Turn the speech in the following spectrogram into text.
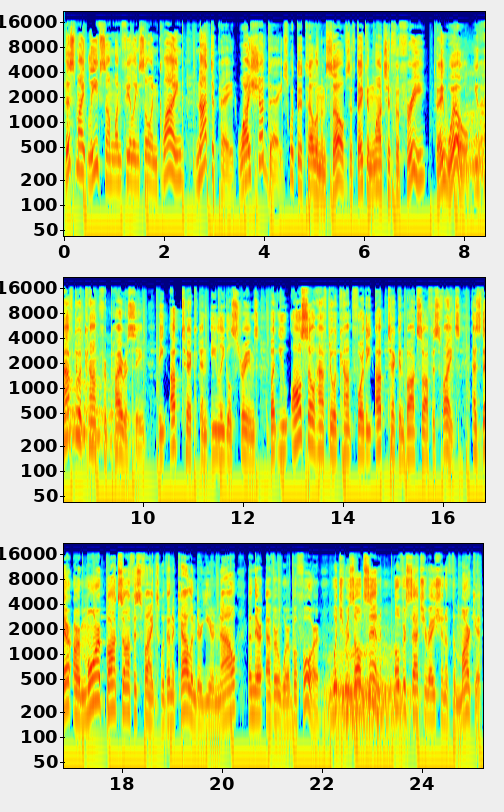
this might leave someone feeling so inclined not to pay. Why should they? That's what they're telling themselves. If they can watch it for free, they will. You have to account for piracy, the uptick in illegal streams, but you also have to account for the uptick in box office fights, as there are more box office fights within a calendar year now than there ever were before, which results in oversaturation of the market.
